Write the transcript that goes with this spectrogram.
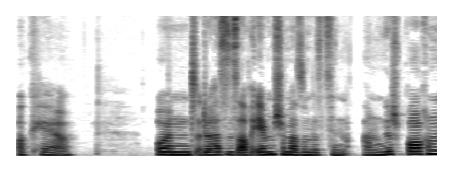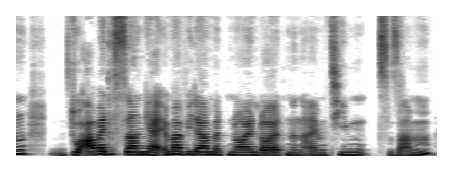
Okay. Und du hast es auch eben schon mal so ein bisschen angesprochen. Du arbeitest dann ja immer wieder mit neuen Leuten in einem Team zusammen.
